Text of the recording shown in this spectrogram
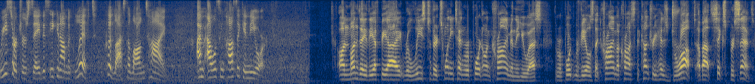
researchers say this economic lift could last a long time. I'm Alison Kosik in New York. On Monday, the FBI released their 2010 report on crime in the U.S. The report reveals that crime across the country has dropped about 6%.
